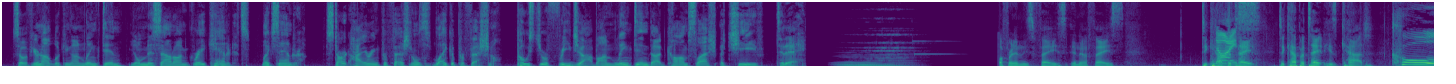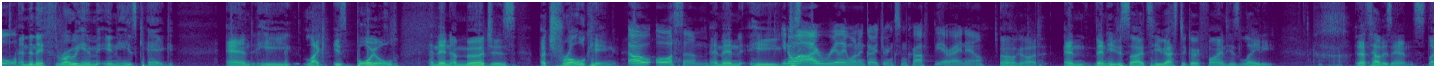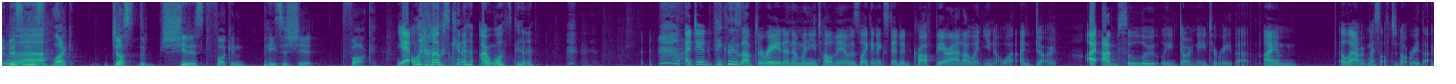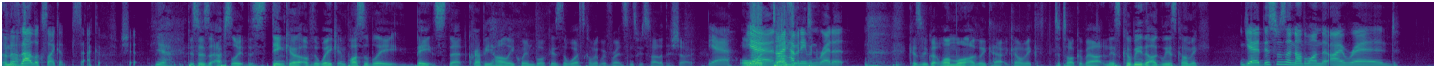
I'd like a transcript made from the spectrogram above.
So if you're not looking on LinkedIn, you'll miss out on great candidates like Sandra. Start hiring professionals like a professional. Post your free job on linkedin.com slash achieve today. girlfriend in his face, in her face, decapitate Nice. decapitate his cat. Cool. And then they throw him in his keg, and he like is boiled, and then emerges a troll king, Oh, awesome. and then he. You know just- what? I really want to go drink some craft beer right now. Oh god! And then he decides he has to go find his lady, and that's how this ends. Like this Ugh. is like just the shittest fucking piece of shit. Fuck. Yeah, when I was gonna, I was gonna. I did pick this up to read, and then when you told me it was like an extended craft beer ad, I went, you know what? I don't. I absolutely don't need to read that. I am allowing myself to not read that because that- that looks like a sack of shit. Yeah, this is absolute the stinker of the week, and possibly beats that crappy Harley Quinn book as the worst comic we've read since we started the show. Yeah, Or yeah, and I does haven't it? even read it. because we've got one more ugly ca- comic to talk about, and this could be the ugliest comic. Yeah, this was another one that I read.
